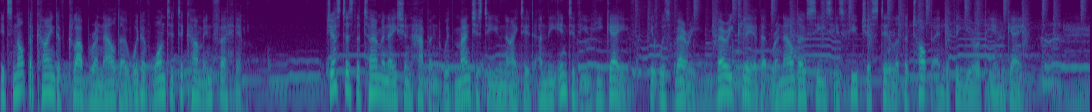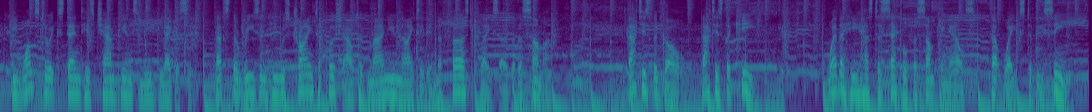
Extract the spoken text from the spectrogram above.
it's not the kind of club Ronaldo would have wanted to come in for him. Just as the termination happened with Manchester United and the interview he gave, it was very, very clear that Ronaldo sees his future still at the top end of the European game. He wants to extend his Champions League legacy, that's the reason he was trying to push out of Man United in the first place over the summer. That is the goal, that is the key. Whether he has to settle for something else, that waits to be seen.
